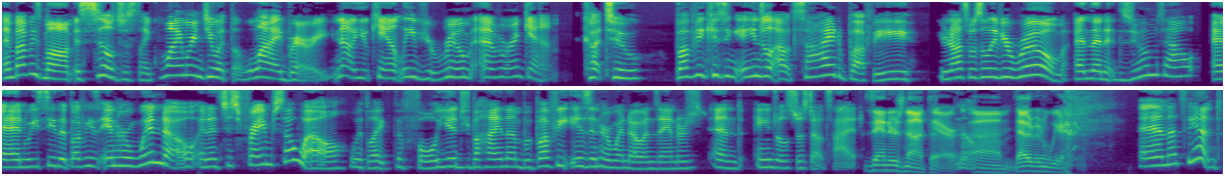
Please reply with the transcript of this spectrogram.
And Buffy's mom is still just like, Why weren't you at the library? Now you can't leave your room ever again. Cut to Buffy kissing Angel outside. Buffy, you're not supposed to leave your room. And then it zooms out and we see that Buffy's in her window and it's just framed so well with like the foliage behind them. But Buffy is in her window and Xander's and Angel's just outside. Xander's not there. No. Um, that would have been weird. And that's the end.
